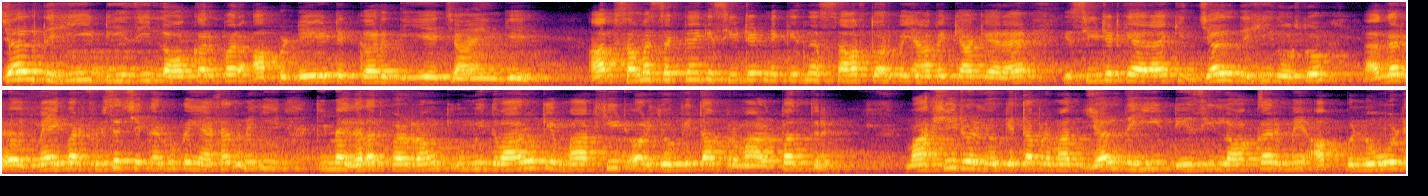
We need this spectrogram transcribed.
जल्द ही डिजी लॉकर पर अपडेट कर दिए जाएँगे। आप समझ सकते हैं कि सीटेट ने कितना साफ़ तौर पे यहाँ पे क्या कह रहा है कि सीटेट कह रहा है कि जल्द ही दोस्तों अगर मैं एक बार फिर से चेक कर लूँ कहीं ऐसा तो नहीं कि, कि मैं गलत पढ़ रहा हूँ कि उम्मीदवारों के मार्कशीट और योग्यता प्रमाण पत्र मार्कशीट और योग्यता प्रमाण जल्द ही डिजी लॉकर में अपलोड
